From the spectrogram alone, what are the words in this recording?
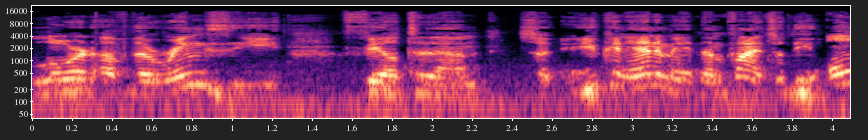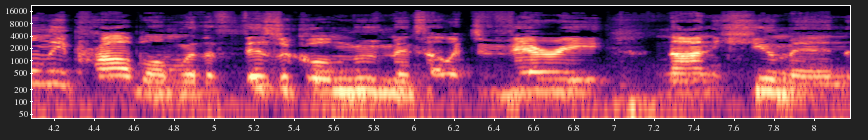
Lord of the Ringsy feel to them. So you can animate them fine. So the only problem were the physical movements that looked very non-human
